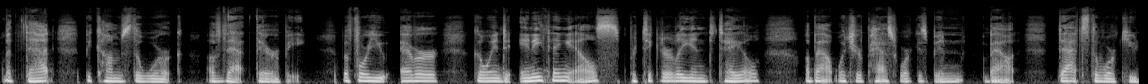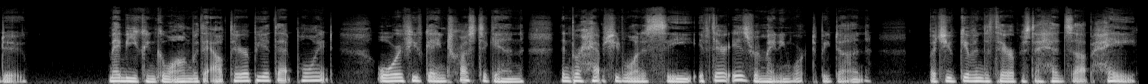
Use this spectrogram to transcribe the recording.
But that becomes the work of that therapy. Before you ever go into anything else, particularly in detail about what your past work has been about, that's the work you do. Maybe you can go on without therapy at that point, or if you've gained trust again, then perhaps you'd want to see if there is remaining work to be done. But you've given the therapist a heads up, hey,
